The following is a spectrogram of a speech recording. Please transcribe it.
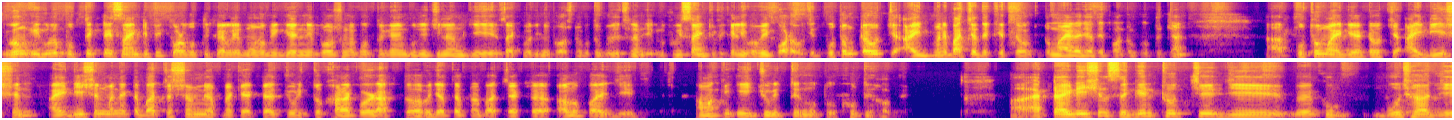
এবং এগুলো প্রত্যেকটাই সাইন্টিফিক পরবর্তীকালে মনোবিজ্ঞান নিয়ে পড়াশোনা করতে গিয়ে আমি বুঝেছিলাম যে সাইকোলজি নিয়ে পড়াশোনা করতে বুঝেছিলাম যেগুলো খুবই সাইন্টিফিক্যালি এভাবেই করা উচিত। প্রথমটা হচ্ছে আই মানে বাচ্চাদের ক্ষেত্রে অন্তত মায়েরা যাদের কন্ট্রোল করতে চান প্রথম আইডিয়াটা হচ্ছে আইডিয়েশন আইডিয়েশন মানে একটা বাচ্চার সামনে আপনাকে একটা চরিত্র খাড়া করে রাখতে হবে যাতে আপনার বাচ্চা একটা আলো পায় যে আমাকে এই চরিত্রের মতো হতে হবে। একটা আইডিয়েশন সেকেন্ড হচ্ছে যে খুব বোঝা যে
